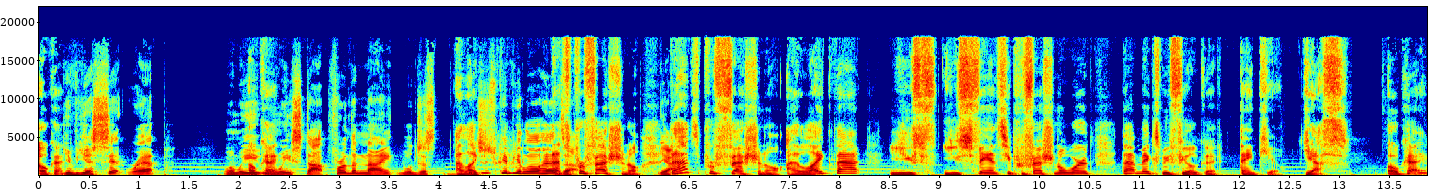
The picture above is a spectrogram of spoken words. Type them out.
Okay. give you a sit rep. When we Okay. when we stop for the night, we'll just I we'll like- just give you a little heads That's up. That's professional. Yeah. That's professional. I like that. Use use fancy professional words. That makes me feel good. Thank you. Yes. Okay.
